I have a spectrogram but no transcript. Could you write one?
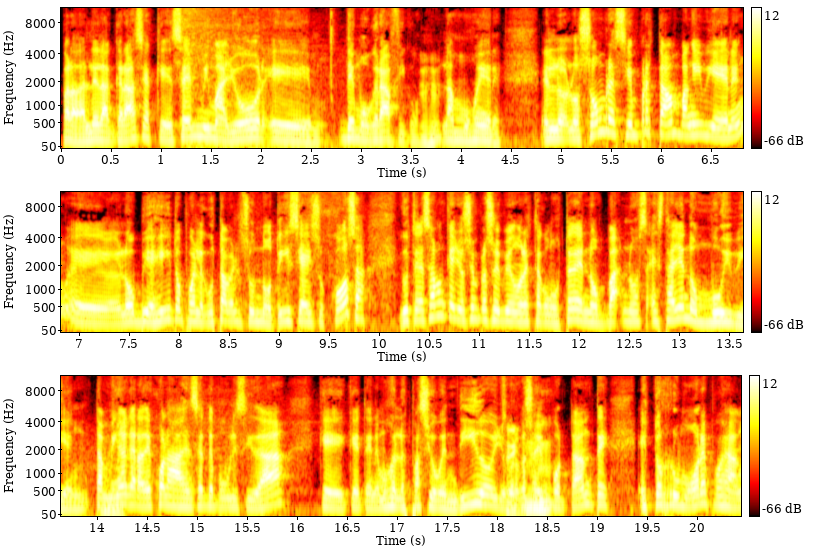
para darle las gracias, que ese es mi mayor eh, demográfico, las mujeres. Eh, lo- los hombres siempre están, van y vienen, eh, los viejitos pues les gusta ver sus noticias y sus cosas, y ustedes saben que yo siempre soy bien honesta con ustedes, nos, va, nos está yendo muy bien. También agradezco a las agencias de publicidad. Que, que tenemos el espacio vendido, y yo Sí. creo que eso es importante. Estos rumores pues han,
